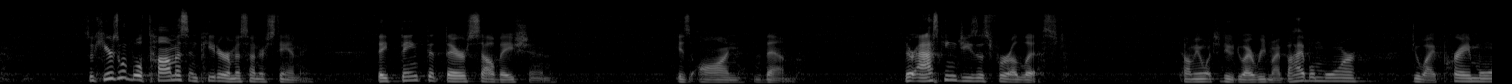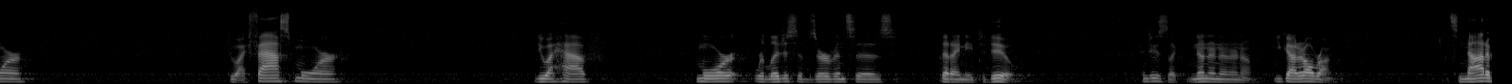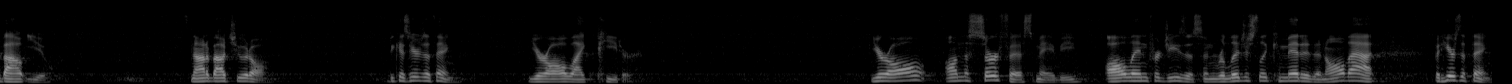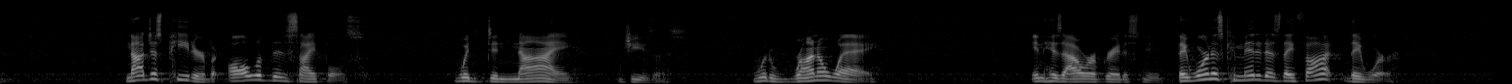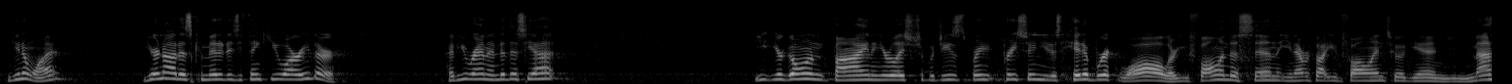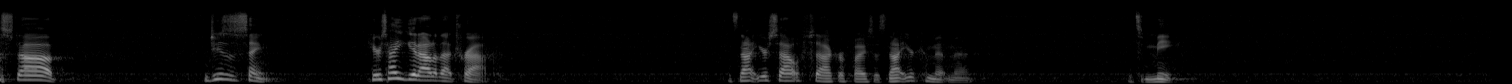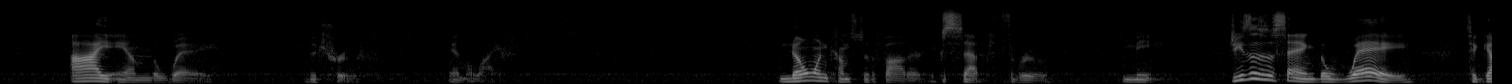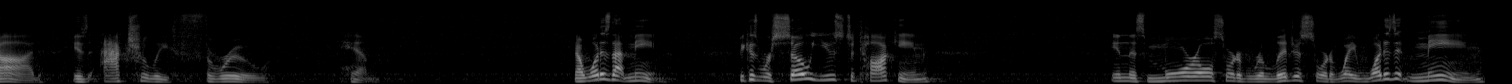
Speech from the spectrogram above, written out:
So here's what both Thomas and Peter are misunderstanding they think that their salvation is on them. They're asking Jesus for a list. Tell me what to do. Do I read my Bible more? Do I pray more? Do I fast more? Do I have more religious observances that I need to do? And Jesus is like, no, no, no, no, no. You got it all wrong. It's not about you. Not about you at all. Because here's the thing you're all like Peter. You're all on the surface, maybe, all in for Jesus and religiously committed and all that. But here's the thing not just Peter, but all of the disciples would deny Jesus, would run away in his hour of greatest need. They weren't as committed as they thought they were. You know what? You're not as committed as you think you are either. Have you ran into this yet? You're going fine in your relationship with Jesus. Pretty, soon you just hit a brick wall or you fall into sin that you never thought you'd fall into again. You messed up. And Jesus is saying, here's how you get out of that trap. It's not your self sacrifice, it's not your commitment, it's me. I am the way, the truth, and the life. No one comes to the Father except through me. Jesus is saying the way to God is actually through him. Now, what does that mean? Because we're so used to talking in this moral, sort of religious sort of way. What does it mean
